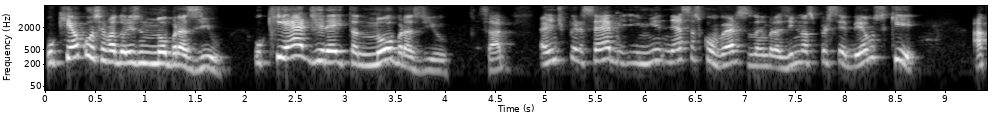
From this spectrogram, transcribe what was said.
O que é o conservadorismo no Brasil? O que é a direita no Brasil, sabe? A gente percebe, e nessas conversas lá em Brasília, nós percebemos que a,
